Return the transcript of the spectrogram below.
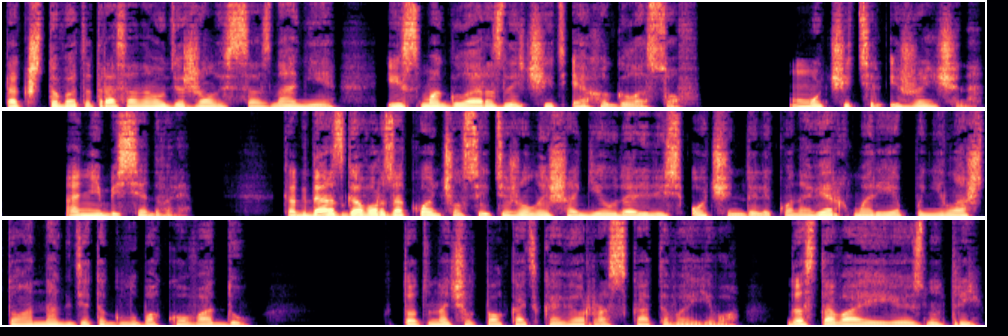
так что в этот раз она удержалась в сознании и смогла различить эхо голосов. Мучитель и женщина. Они беседовали. Когда разговор закончился и тяжелые шаги удалились очень далеко наверх, Мария поняла, что она где-то глубоко в аду. Кто-то начал толкать ковер, раскатывая его, доставая ее изнутри.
